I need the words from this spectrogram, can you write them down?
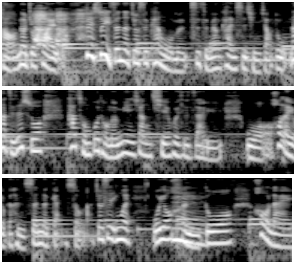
好，那就坏了。对，所以真的就是看我们是怎么样看事情角度。那只是说，它从不同的面向切，会是在于我后来有个很深的感受啦，就是因为我有很多后来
